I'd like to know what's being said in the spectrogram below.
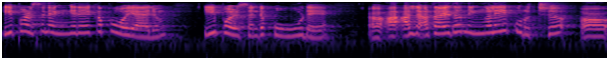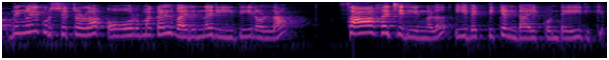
ഈ പേഴ്സൺ എങ്ങനെയൊക്കെ പോയാലും ഈ പേഴ്സന്റെ കൂടെ അല്ല അതായത് നിങ്ങളെക്കുറിച്ച് നിങ്ങളെ നിങ്ങളെക്കുറിച്ചിട്ടുള്ള ഓർമ്മകൾ വരുന്ന രീതിയിലുള്ള സാഹചര്യങ്ങൾ ഈ വ്യക്തിക്ക് ഉണ്ടായിക്കൊണ്ടേയിരിക്കും.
